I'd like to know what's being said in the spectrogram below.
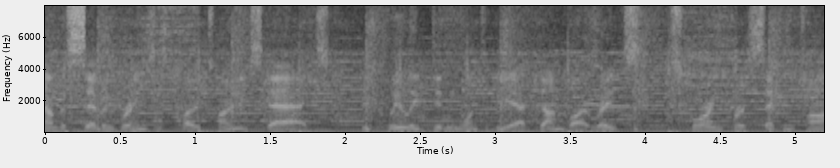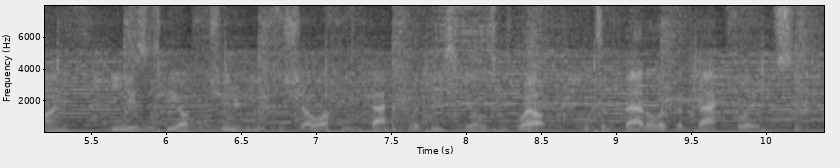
Number 7 brings his co Tony Staggs, who clearly didn't want to be outdone by Reece. Scoring for a second time, he uses the opportunity to show off his backflipping skills as well. It's a battle of the backflips.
